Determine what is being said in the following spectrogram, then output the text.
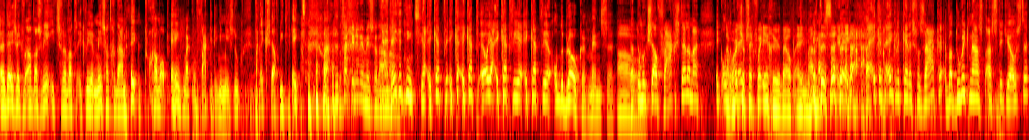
Eh, deze week was weer iets eh, wat ik weer mis had gedaan bij het programma op één. Maar ik wil vaker dingen misdoen, wat ik zelf niet weet. Maar dat- Wat had je nu weer misgedaan? ja, ik dan? weet het niet. Ja, ik, heb, ik, ik, heb, oh ja, ik, heb weer, ik heb weer onderbroken mensen. Oh. Dat, moet ik zelf vragen stellen, maar ik Daar onderbreek... word je op zich voor ingehuurd bij op één. Maar dat is, eh, Maar ik heb geen enkele kennis van zaken. Wat doe ik naast Astrid Joosten?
